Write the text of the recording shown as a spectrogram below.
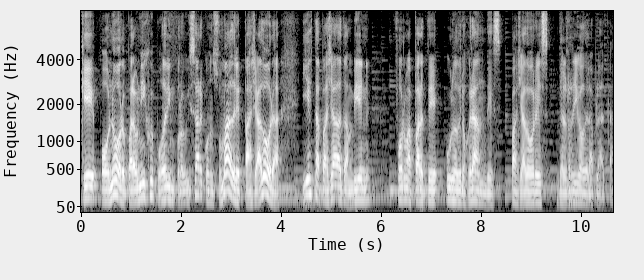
Qué honor para un hijo poder improvisar con su madre, payadora. Y esta payada también forma parte uno de los grandes payadores del Río de la Plata,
